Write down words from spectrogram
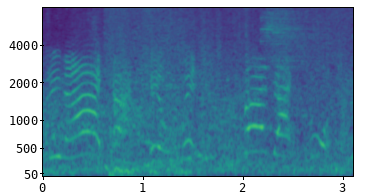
but even I can't kill witch! Find that forge!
